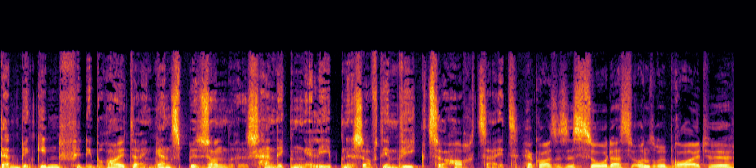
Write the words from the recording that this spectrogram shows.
dann beginnt für die Bräute ein ganz besonderes Hanneken-Erlebnis auf dem Weg zur Hochzeit. Herr Kors, es ist so, dass unsere Bräute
